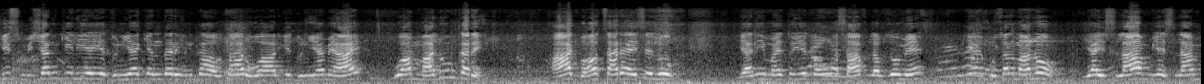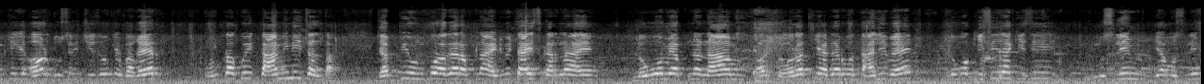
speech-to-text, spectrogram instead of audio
کس مشن کے لیے یہ دنیا کے اندر ان کا اوتار ہوا اور یہ دنیا میں آئے؟ وہ ہم معلوم کریں۔ آج بہت سارے ایسے لوگ یعنی میں تو یہ کہوں گا صاف لفظوں میں، کہ مسلمانوں یا اسلام یا اسلام کی اور دوسری چیزوں کے بغیر ان کا کوئی کام ہی نہیں چلتا۔ جب بھی ان کو اگر اپنا ایڈورٹائز کرنا ہے لوگوں میں اپنا نام اور شہرت کی اگر وہ طالب ہے تو وہ کسی نہ کسی مسلم یا مسلم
